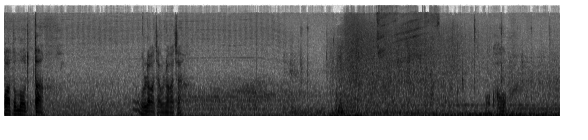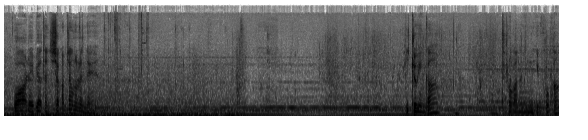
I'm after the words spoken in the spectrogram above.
와, 너무 어둡다. 올라가자, 올라가자. 어, 어. 와, 레비아탄 진짜 깜짝 놀랐네. 이쪽인가? 들어가는 입구가?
